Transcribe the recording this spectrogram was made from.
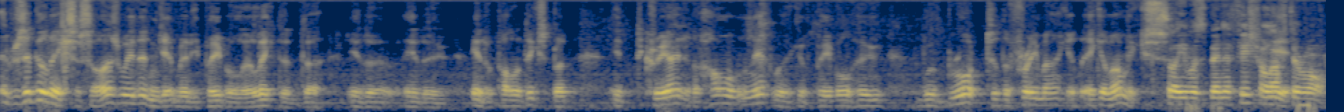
it was a good exercise. We didn't get many people elected uh, into, into, into politics, but it created a whole network of people who were brought to the free market economics. So it was beneficial Yeah. after all.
